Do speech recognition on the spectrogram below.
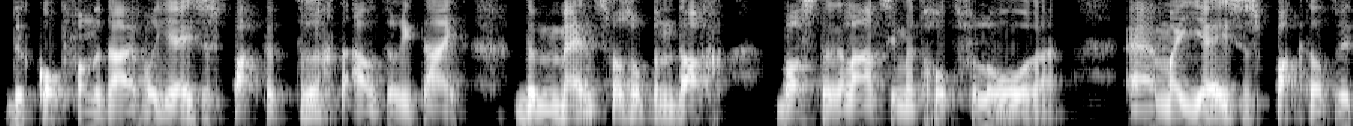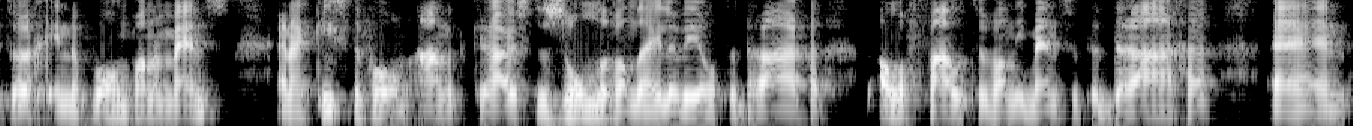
de kop van de duivel. Jezus pakte terug de autoriteit. De mens was op een dag, was de relatie met God verloren. Uh, maar Jezus pakt dat weer terug in de vorm van een mens. En hij kiest ervoor om aan het kruis de zonde van de hele wereld te dragen. Alle fouten van die mensen te dragen. En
